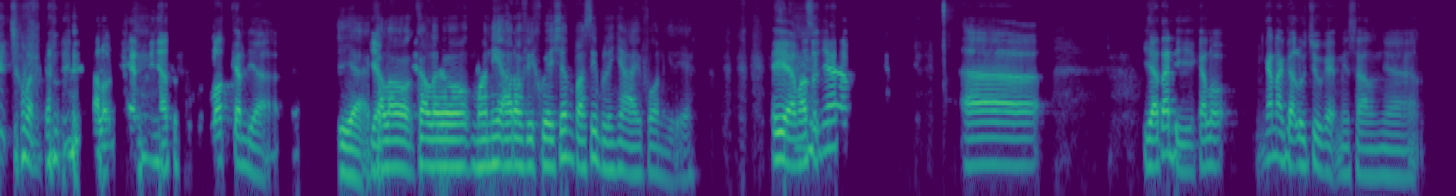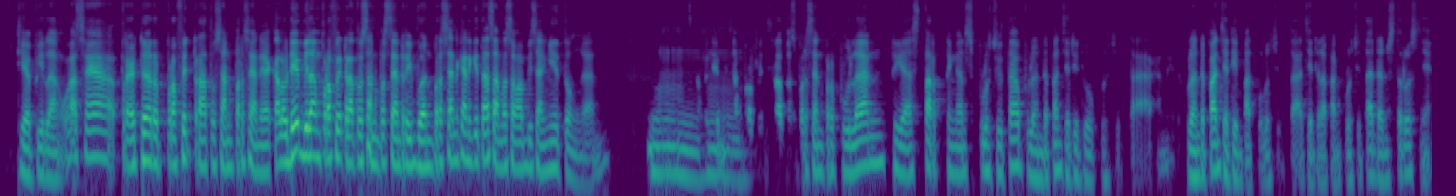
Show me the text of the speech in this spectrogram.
cuman kan kalau handphonenya 10 lot kan ya Iya, ya, kalau kalau money out of equation pasti belinya iPhone gitu ya. Iya, maksudnya uh, ya tadi kalau kan agak lucu kayak misalnya dia bilang, wah saya trader profit ratusan persen ya. Kalau dia bilang profit ratusan persen, ribuan persen kan kita sama-sama bisa ngitung kan. Hmm, dia bisa hmm. profit 100 persen per bulan, dia start dengan 10 juta, bulan depan jadi 20 juta. Kan. Bulan depan jadi 40 juta, jadi 80 juta dan seterusnya.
